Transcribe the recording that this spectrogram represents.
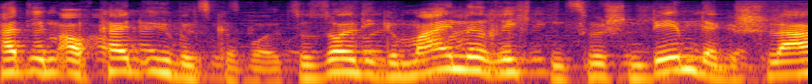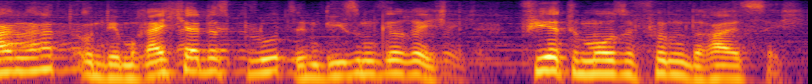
hat ihm auch kein Übels gewollt. So soll die Gemeinde richten zwischen dem, der geschlagen hat, und dem Rächer des Bluts in diesem Gericht. 4. Mose 35.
